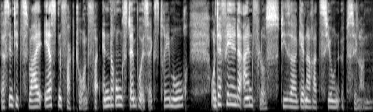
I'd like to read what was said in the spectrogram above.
Das sind die zwei ersten Faktoren. Veränderungstempo ist extrem hoch und der fehlende Einfluss dieser Generation Y.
